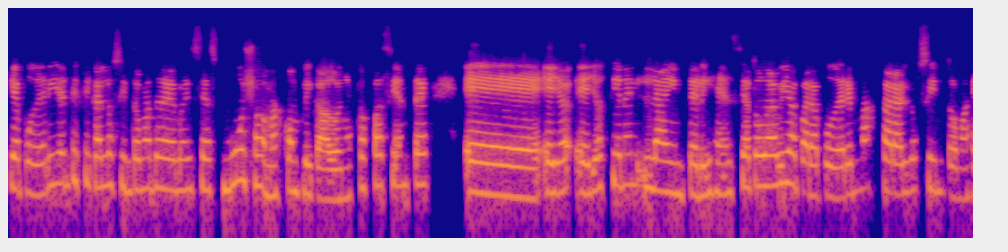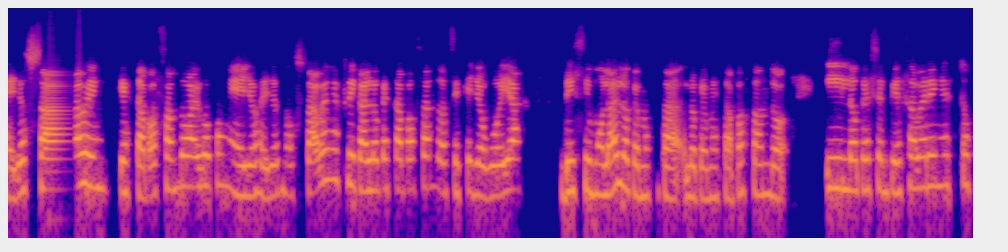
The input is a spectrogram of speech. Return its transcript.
que poder identificar los síntomas de demencia es mucho más complicado. En estos pacientes, eh, ellos, ellos tienen la inteligencia todavía para poder enmascarar los síntomas. Ellos saben que está pasando algo con ellos, ellos no saben explicar lo que está pasando, así que yo voy a disimular lo que me está, lo que me está pasando. Y lo que se empieza a ver en, estos,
